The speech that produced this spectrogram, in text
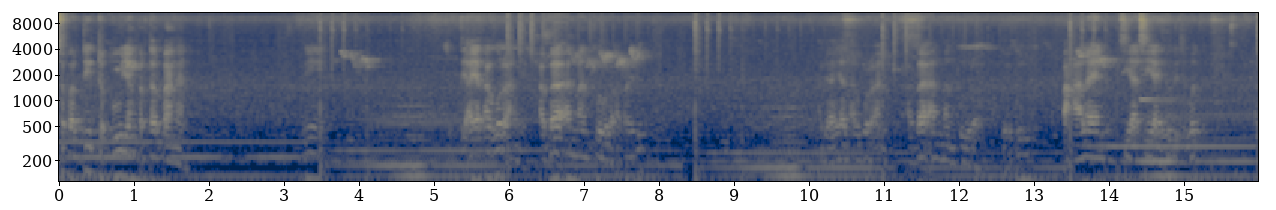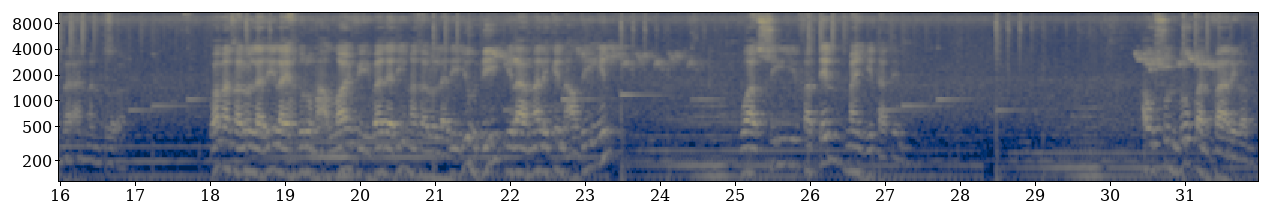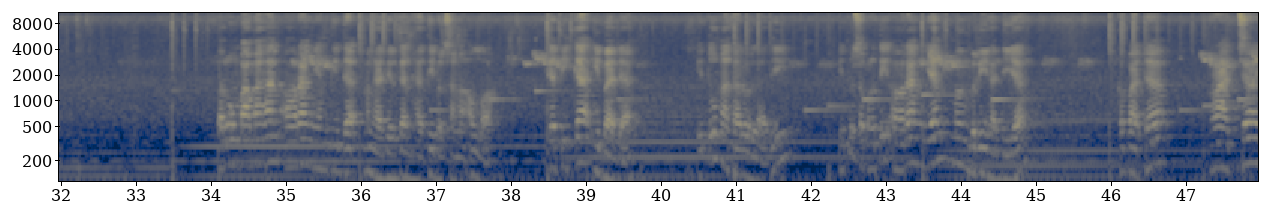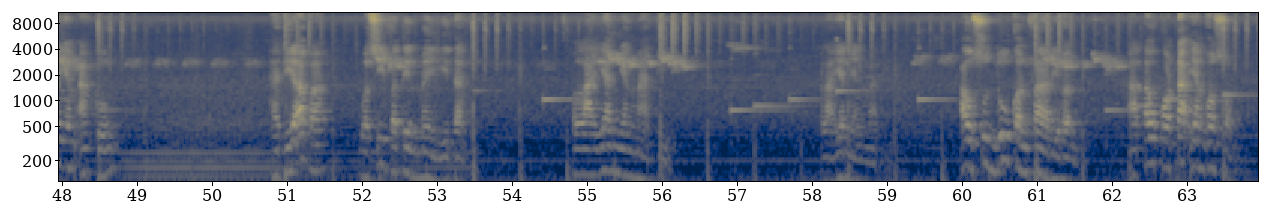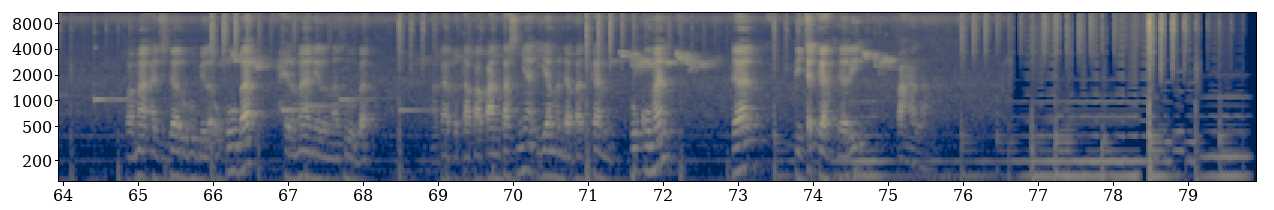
seperti debu yang berterbangan. Ini seperti ayat Al-Qur'an. Habaan manthura. Apa itu? Ayat Al-Qur'an. Habaan mantura. Itu pahala yang sia-sia itu disebut habaan mantura. Wa masalul ladzi la yahduru ma'allahi fi ibadati masalul ladzi yuhdi ila malikin 'azimin wa sifatin mayyitatin. Au sundukan farigon perumpamaan orang yang tidak menghadirkan hati bersama Allah ketika ibadah itu masalul ladzi itu seperti orang yang memberi hadiah kepada raja yang agung. Hadiah apa? Wasifatin mayyitah. Pelayan yang mati. Pelayan yang mati. Au sundukon fariron atau kotak yang kosong. Fama ajdaruhu bila ukubah hirmanil mathubah maka betapa pantasnya ia mendapatkan hukuman dan dicegah dari pahala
